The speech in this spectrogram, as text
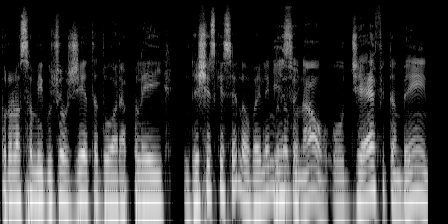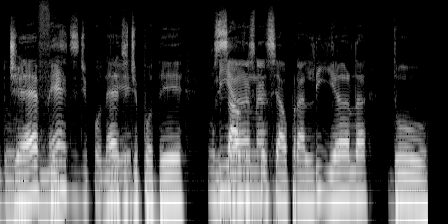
pro nosso amigo Jorgeta do Hora Play. Não deixa eu esquecer, não. Vai lembrando. Isso, não. O Jeff também, do Jeff, Nerds de Poder. Nerd de Poder. Um Liana. salve especial pra Liana do,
